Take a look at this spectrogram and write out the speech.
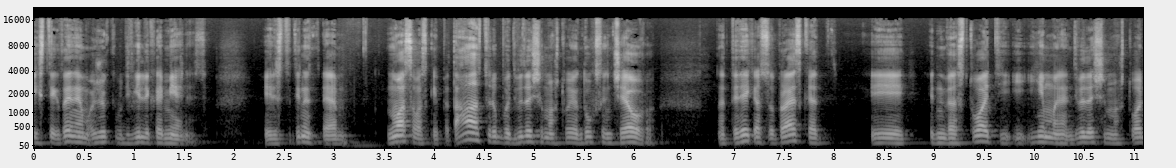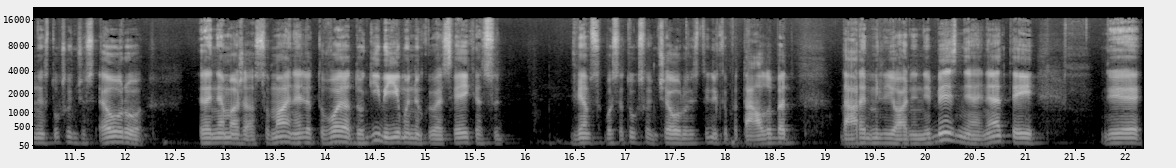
įsteigta ne mažiau kaip 12 mėnesių. Ir įstatinis e, nuosavas kapitalas turi būti 28 tūkstančiai eurų. Na tai reikia suprasti, kad į investuoti į įmonę 28 tūkstančius eurų yra nemaža suma, ne Lietuvoje yra daugybė įmonių, kurios veikia su 2,5 tūkstančių eurų įstatinių kapitalų, bet daro milijoninį biznį, ne? Tai e,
